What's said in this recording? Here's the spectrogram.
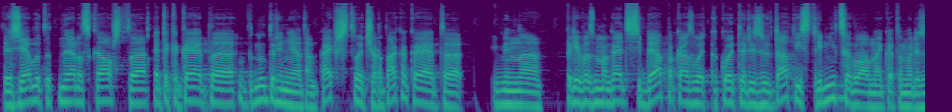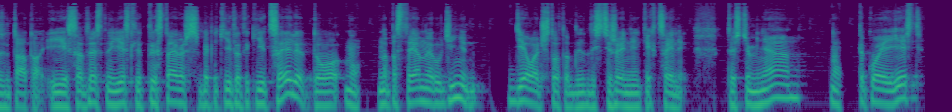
то есть я бы тут, наверное, сказал, что это какая-то внутреннее там качество, черта какая-то, именно превозмогать себя, показывать какой-то результат и стремиться, главное, к этому результату. И, соответственно, если ты ставишь себе какие-то такие цели, то ну, на постоянной рутине делать что-то для достижения этих целей. То есть у меня ну, такое есть.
